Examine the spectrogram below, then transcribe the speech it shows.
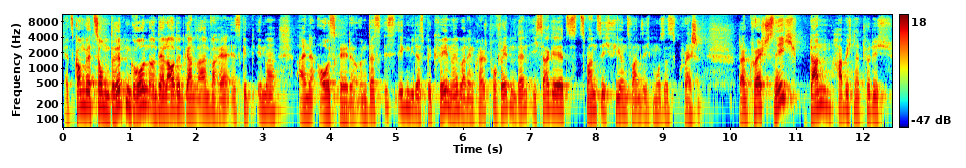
Jetzt kommen wir zum dritten Grund und der lautet ganz einfach, ja, es gibt immer eine Ausrede. Und das ist irgendwie das Bequeme bei den Crash-Propheten, denn ich sage jetzt 2024 muss es crashen. Dann crasht es nicht, dann habe ich natürlich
